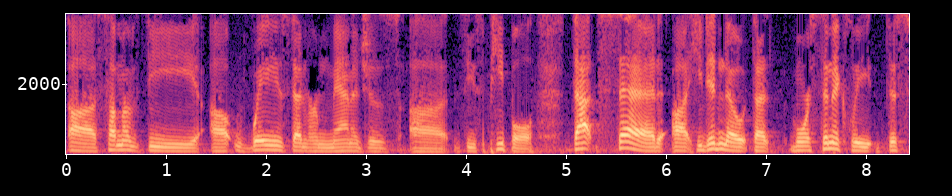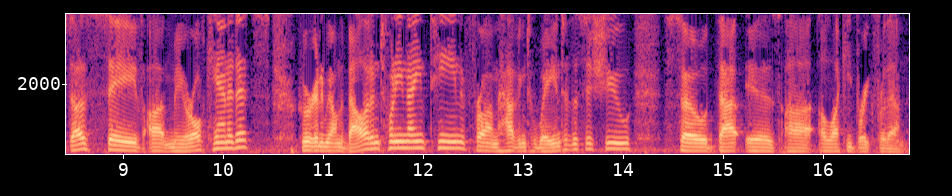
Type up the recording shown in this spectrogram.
uh, some of the uh, ways Denver manages uh, these people. That said, uh, he did note that more cynically, this does save uh, mayoral candidates who are going to be on the ballot in 2019 from having to weigh into this issue. So that is uh, a lucky break for them.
